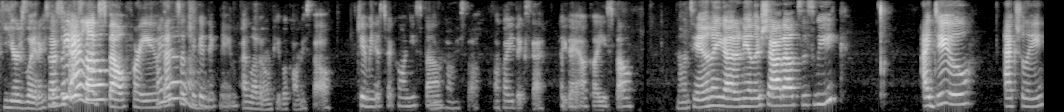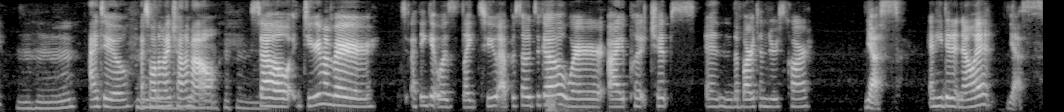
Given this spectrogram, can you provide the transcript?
years later, so I was See, like, "Hey, I love Spell." Spell for you. I That's such a good nickname. I love it when people call me Spell. Do you Jimmy to start calling you Spell. can call me Spell. I'll call you Big Sky. Be Okay, great. I'll call you Spell. Montana, you got any other shout outs this week? I do, actually. Mm-hmm. I do. I told him I'd shout him out. So, do you remember? I think it was like two episodes ago where I put chips in the bartender's car yes, and he didn't know it. yes.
